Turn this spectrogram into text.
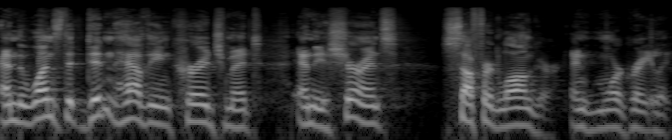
And the ones that didn't have the encouragement and the assurance suffered longer and more greatly.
